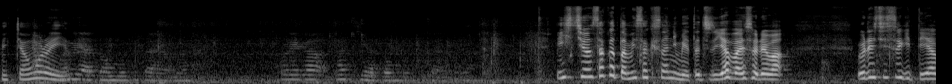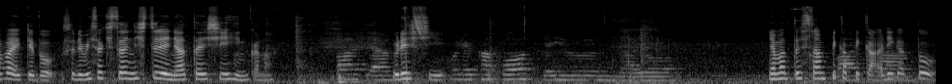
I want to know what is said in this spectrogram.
めっちゃおもろいやん。一瞬坂田美咲さんに見えた。ちょっとやばいそれは。嬉しすぎてやばいけどそれ美咲さんに失礼に値しいひんかな。嬉しい。これ書こうって言うんだよ。大和さんピカピカありがとう。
